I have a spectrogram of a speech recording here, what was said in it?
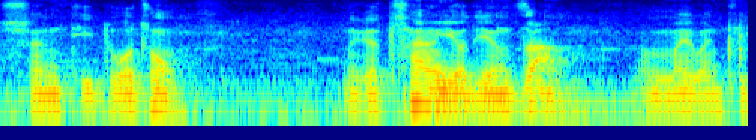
身体多重，那个秤有点脏，没问题。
